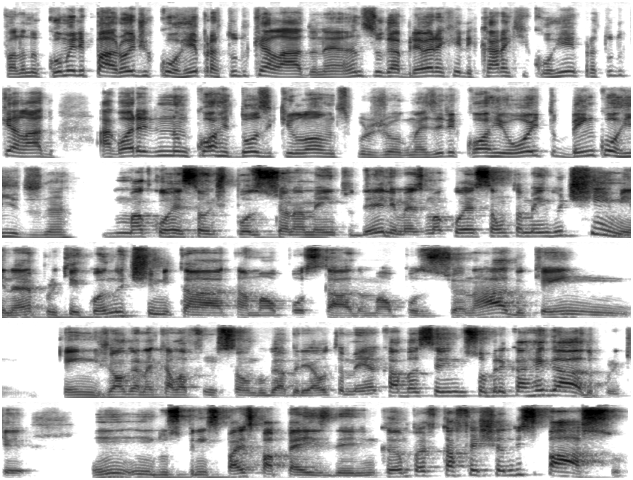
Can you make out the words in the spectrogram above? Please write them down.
falando como ele parou de correr para tudo que é lado, né? Antes o Gabriel era aquele cara que corria para tudo que é lado. Agora ele não corre 12 quilômetros por jogo, mas ele corre oito bem corridos, né? Uma correção de posicionamento dele, mas uma correção também do time, né? Porque quando o time tá, tá mal postado, mal posicionado, quem quem joga naquela função do Gabriel também acaba sendo sobrecarregado, porque um, um, dos principais papéis dele em campo é ficar fechando espaço,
